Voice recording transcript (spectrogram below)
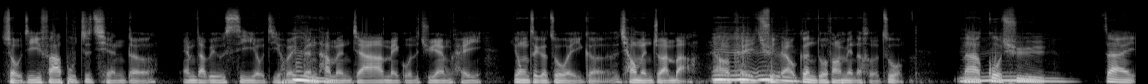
手机发布之前的 MWC 有机会跟嗯他们家美国的 GM 可以用这个作为一个敲门砖吧，然后可以去聊更多方面的合作。那过去嗯在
